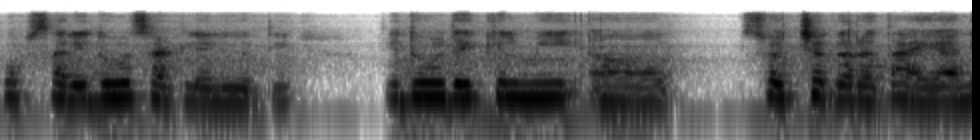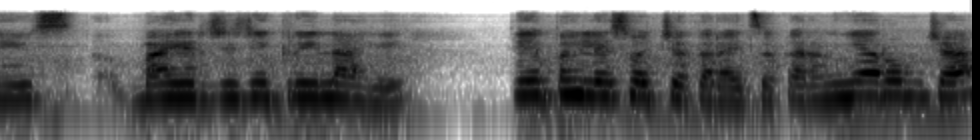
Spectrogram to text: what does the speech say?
खूप सारी धूळ साठलेली होती. ती धूळ देखील मी स्वच्छ करत आहे आणि बाहेरची बाहेरचे जे ग्रिल आहे ते पहिले स्वच्छ करायचं. कारण या रूमच्या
